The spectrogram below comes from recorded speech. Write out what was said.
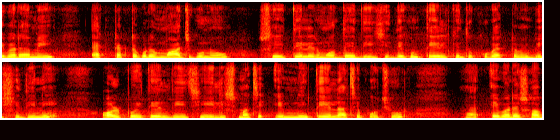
এবারে আমি একটা একটা করে মাছগুলো সেই তেলের মধ্যে দিয়েছি। দেখুন, তেল কিন্তু খুব একটা আমি বেশি দিইনি। অল্পই তেল দিয়েছি, ইলিশ মাছে এমনি তেল আছে প্রচুর। হ্যাঁ এবারে সব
